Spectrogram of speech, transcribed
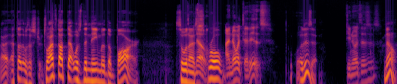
I, I thought that was a so I thought that was the name of the bar. So when I no, scroll, I know what that is. what is it? Do you know what this is? No,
